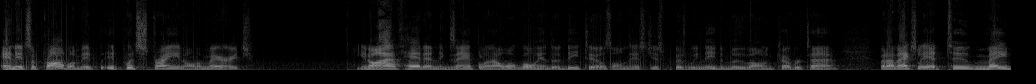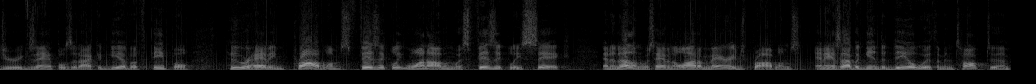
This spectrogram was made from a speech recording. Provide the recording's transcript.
And it's a problem. It, it puts strain on a marriage. You know, I've had an example, and I won't go into details on this just because we need to move on and cover time. But I've actually had two major examples that I could give of people who were having problems physically. One of them was physically sick, and another one was having a lot of marriage problems. And as I began to deal with them and talk to them,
